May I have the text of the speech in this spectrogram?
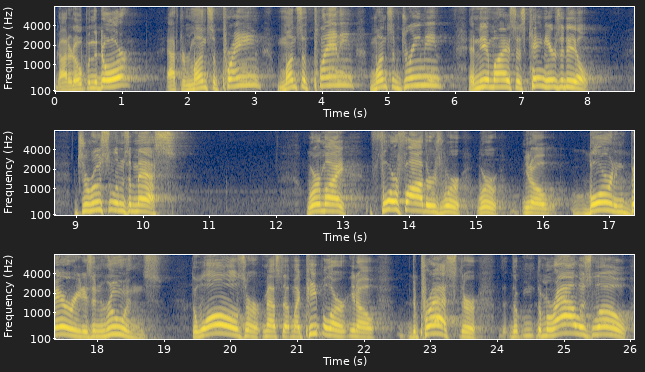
God had opened the door after months of praying, months of planning, months of dreaming. And Nehemiah says, King, here's the deal Jerusalem's a mess. Where my forefathers were, were you know, born and buried is in ruins. The walls are messed up. My people are, you know, depressed. They're, the, the morale is low.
